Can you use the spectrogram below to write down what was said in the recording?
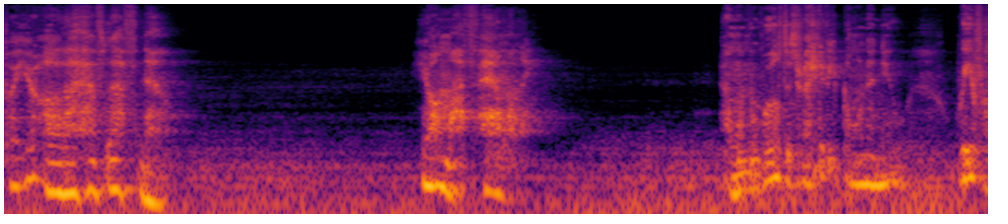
But you're all I have left now. You're my family. And when the world is ready to be born anew, we will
